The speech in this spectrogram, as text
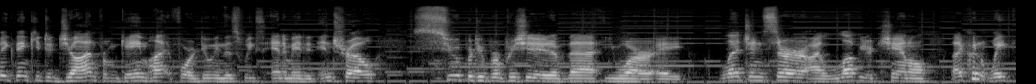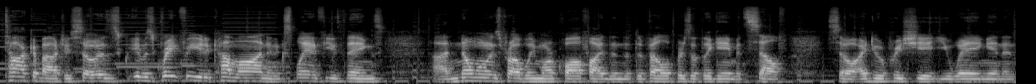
Big thank you to Jon from Game Hut for doing this week's animated intro. Super duper appreciative of that. You are a legend, sir. I love your channel. I couldn't wait to talk about you, so it was, it was great for you to come on and explain a few things. Uh, no one is probably more qualified than the developers of the game itself, so I do appreciate you weighing in and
